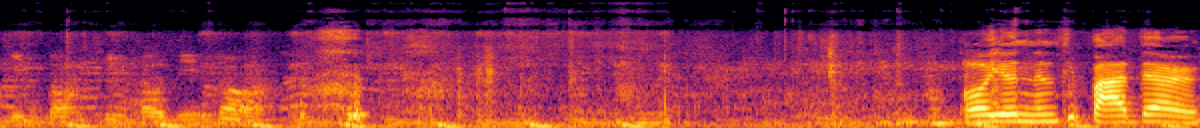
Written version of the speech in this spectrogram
Ginto ang sitaw dito. O, yun yun si Father.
